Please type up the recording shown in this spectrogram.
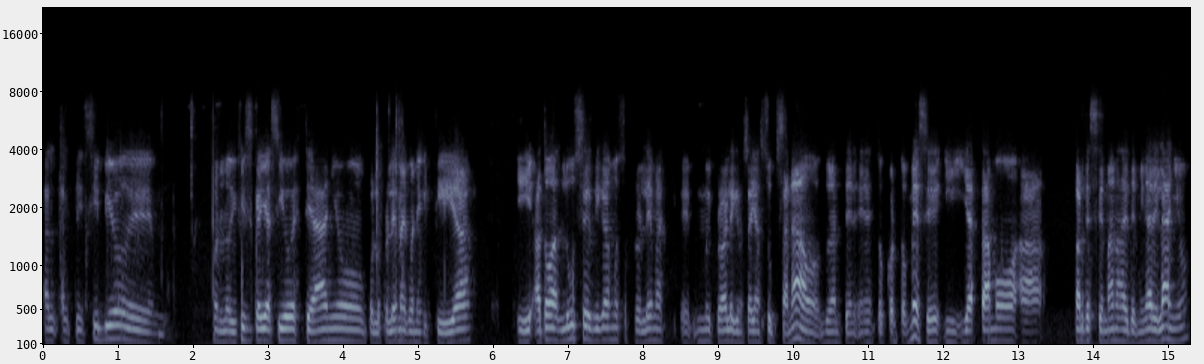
al principio de, por lo difícil que haya sido este año, por los problemas de conectividad y a todas luces, digamos, esos problemas eh, muy probable que nos hayan subsanado durante en estos cortos meses y ya estamos a un par de semanas de terminar el año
